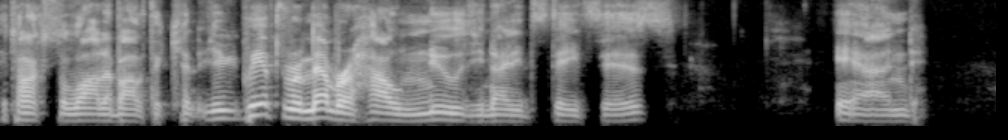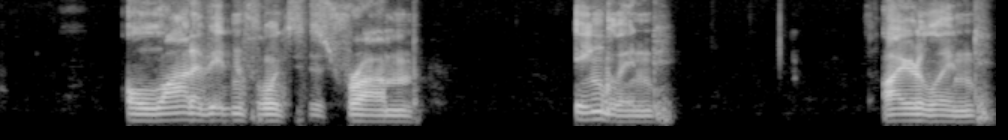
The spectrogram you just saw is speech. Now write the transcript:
It talks a lot about the. We have to remember how new the United States is, and a lot of influences from England Ireland,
